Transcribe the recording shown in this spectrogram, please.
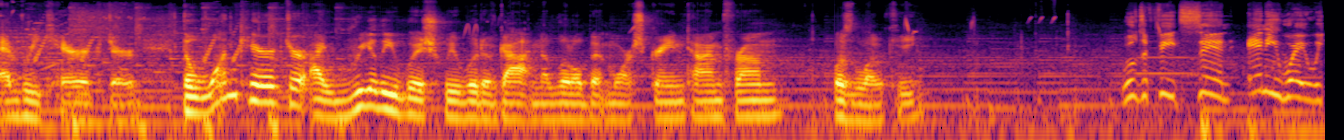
every character the one character i really wish we would have gotten a little bit more screen time from was loki We'll defeat Sin any way we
